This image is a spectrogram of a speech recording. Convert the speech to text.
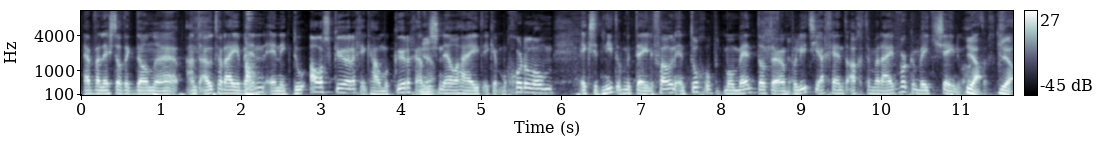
heb wel eens dat ik dan eh, aan het autorijden ben en ik doe alles keurig. Ik hou me keurig aan Ja. de snelheid. Ik heb mijn gordel om. Ik zit niet op mijn telefoon. En toch op het moment dat er een Ja. politieagent achter me rijdt, word ik een beetje zenuwachtig. ja.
